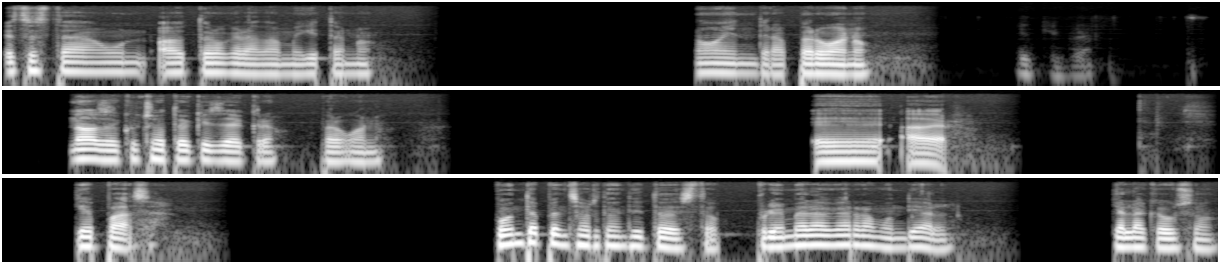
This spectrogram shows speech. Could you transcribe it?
esto está a un a otro grado, amiguito, no. No entra, pero bueno. No, se escucha tu XD, creo, pero bueno. Eh, a ver. ¿Qué pasa? Ponte a pensar tantito esto. Primera Guerra Mundial. ¿Qué la causó?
